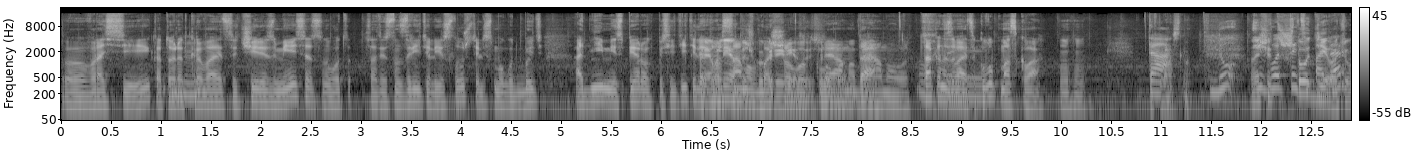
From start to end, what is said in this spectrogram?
э, в России, который Мгм. открывается через месяц. Ну, вот, соответственно, зрители и слушатели смогут быть одними из первых посетителей Прям этого самого большого перерезать. клуба. Прямо, Да. прямо вот. Так Ух и называется клуб Москва. Мгм. Так, классно. ну Значит, и вот что эти делать? У-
